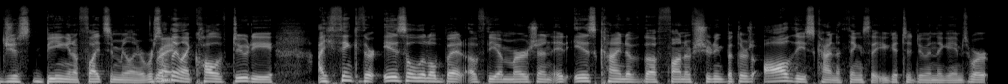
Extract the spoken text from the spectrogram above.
just being in a flight simulator. Where something Mm-hmm. Right. like Call of Duty, I think there is a little bit of the immersion. It is kind of the fun of shooting, but there's all these kind of things that you get to do in the games where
